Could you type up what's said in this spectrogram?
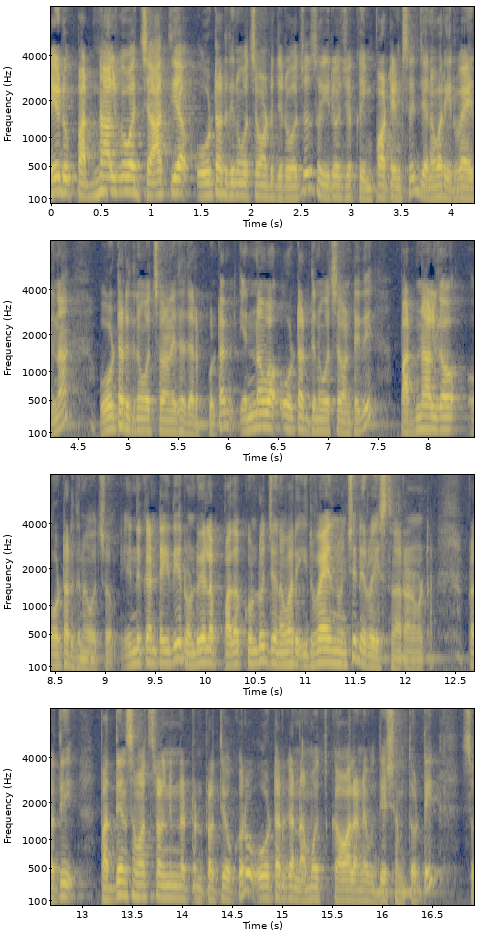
నేడు పద్నాలుగవ జాతీయ ఓటర్ దినోత్సవం అంటే జరగవచ్చు సో ఈరోజు యొక్క ఇంపార్టెన్స్ జనవరి ఇరవై ఐదున ఓటర్ దినోత్సవం అయితే జరుపుకుంటాం. ఎన్నవ ఓటర్ దినోత్సవం అంటే ఇది పద్నాలుగవ ఓటర్ దినోత్సవం. ఎందుకంటే ఇది రెండు వేల పదకొండు జనవరి ఇరవై ఐదు నుంచి నిర్వహిస్తున్నారు అనమాట ప్రతి పద్దెనిమిది సంవత్సరాలు నిన్నటువంటి ప్రతి ఒక్కరు ఓటర్గా నమోదు కావాలనే ఉద్దేశంతో సో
